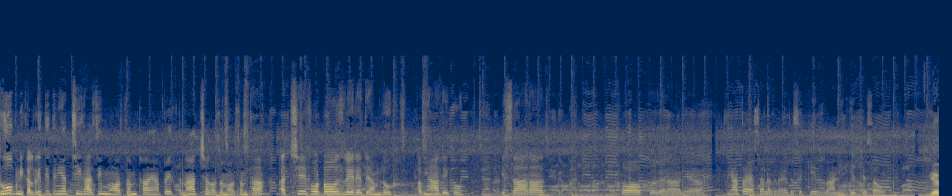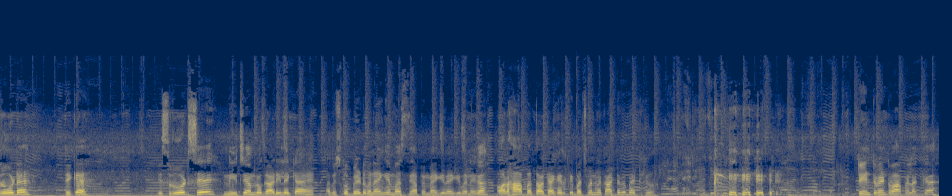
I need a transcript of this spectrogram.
धूप निकल रही थी, इतनी अच्छी खासी मौसम था यहाँ पे, इतना अच्छा खासा मौसम था। अच्छे फ़ोटोज़ ले रहे थे हम लोग। अब यहाँ देखो, ये सारा फॉग वगैरह आ गया। यहाँ तो ऐसा लग रहा है जैसे कि रानी खेत जैसा हो। ये रोड है, ठीक है? इस रोड से नीचे हम लोग गाड़ी लेके आए हैं। अब इसको बेड बनाएँगे, मस्त यहाँ पे मैगी वैगी बनेगा। और हाँ बताओ, क्या कहती थी, बचपन में कांटे पे बैठी हो? टेंट वेंट वहाँ पे लग गया।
